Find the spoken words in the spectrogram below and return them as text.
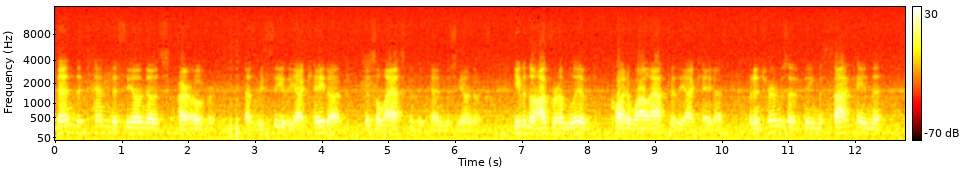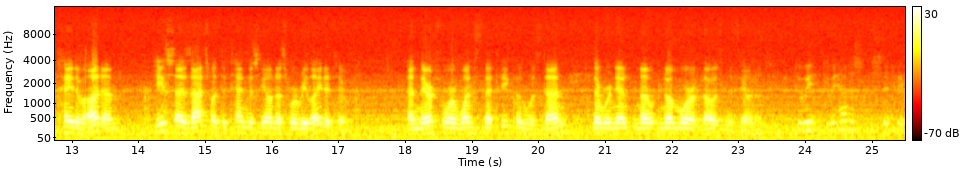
then the ten nisyonos are over. As we see, the Akedah is the last of the ten nisyonos. Even though Avraham lived quite a while after the Akedah, but in terms of being Misake in the Chet of Adam, he says that's what the ten nisyonos were related to. And therefore, once that tikkun was done, there were no, no, no more of those nisyonos. Do we, do we have a specific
